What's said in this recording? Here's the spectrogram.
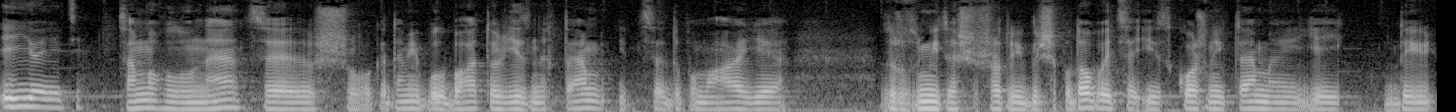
і Unity. Саме головне це, що в академії було багато різних тем, і це допомагає зрозуміти, що, що тобі більше подобається, і з кожної теми є, дають,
